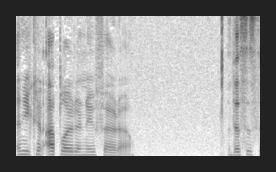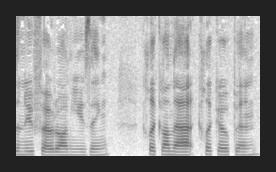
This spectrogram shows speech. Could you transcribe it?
and you can upload a new photo. This is the new photo I'm using. Click on that, click open.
